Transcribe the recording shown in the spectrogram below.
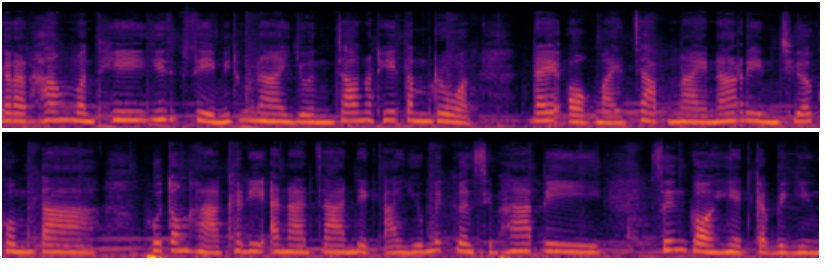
กระทั่งวันที่ 24 มิถุนายนเจ้าหน้าที่ตำรวจ ได้ออกหมายจับนายนารินเชื้อคมตา ผู้ต้องหาคดีอนาจารเด็กอายุไม่เกิน 15 ปี ซึ่งก่อเหตุกับเด็กหญิง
